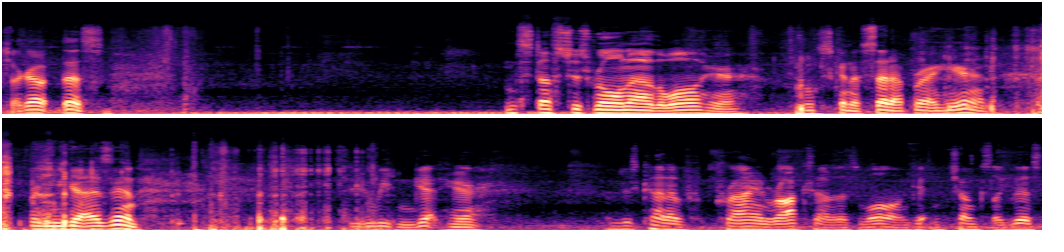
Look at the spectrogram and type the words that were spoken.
Check out this. And stuff's just rolling out of the wall here. I'm just gonna set up right here and bring you guys in. See what we can get here. I'm just kind of prying rocks out of this wall and getting chunks like this.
